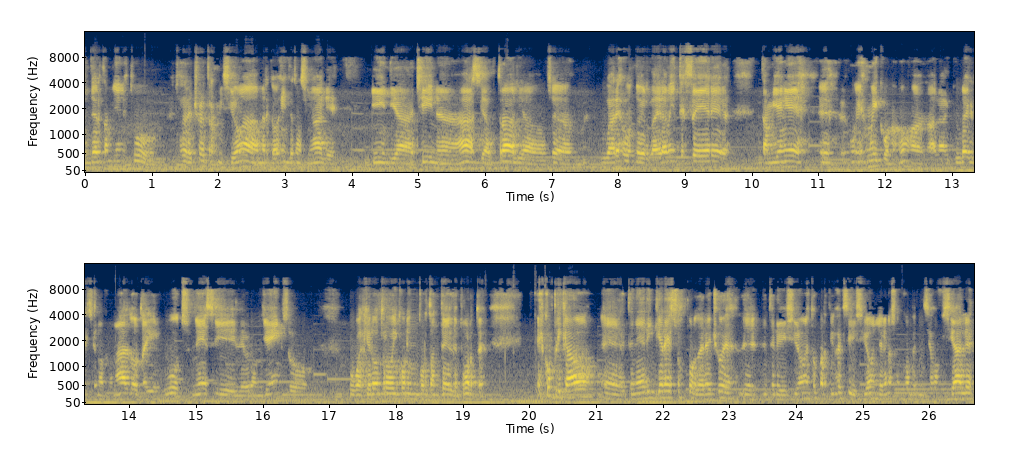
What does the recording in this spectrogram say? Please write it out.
vender también estos derechos de transmisión a mercados internacionales, India, China, Asia, Australia, o sea, lugares donde verdaderamente Federer también es, es, es un icono, ¿no? A, la altura de Cristiano Ronaldo, Tiger Woods, Messi, LeBron James o, o cualquier otro icono importante del deporte es complicado eh, tener ingresos por derecho de, televisión estos partidos de exhibición, ya que no son competencias oficiales.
